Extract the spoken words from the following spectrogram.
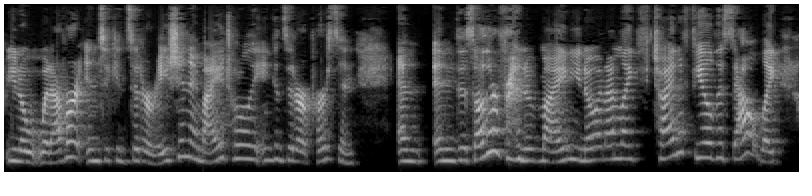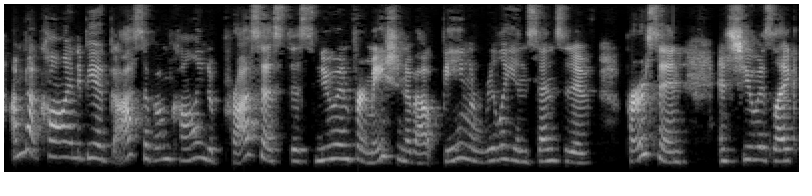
you know whatever into consideration am i a totally inconsiderate person? And and this other friend of mine you know and i'm like trying to feel this out. Like i'm not calling to be a gossip. I'm calling to process this new information about being a really insensitive person. And she was like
